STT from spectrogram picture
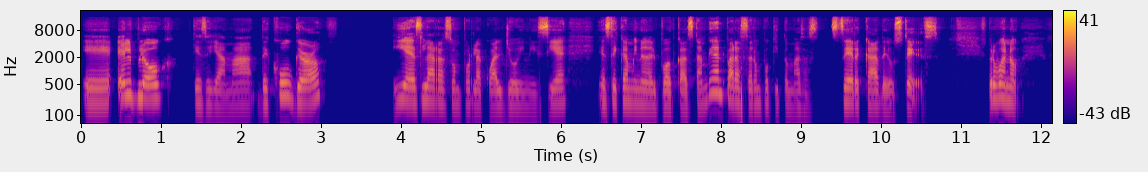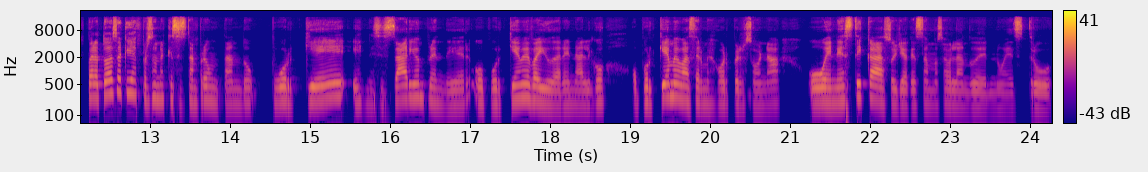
eh, el blog que se llama The Cool Girl y es la razón por la cual yo inicié este camino del podcast también para estar un poquito más cerca de ustedes. Pero bueno, para todas aquellas personas que se están preguntando por qué es necesario emprender o por qué me va a ayudar en algo o por qué me va a hacer mejor persona o en este caso, ya que estamos hablando de nuestro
